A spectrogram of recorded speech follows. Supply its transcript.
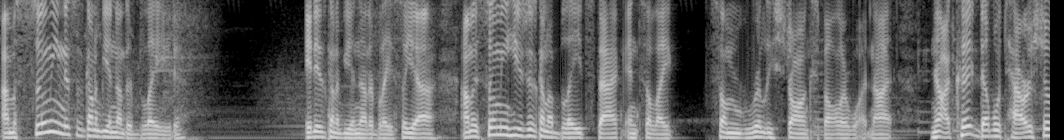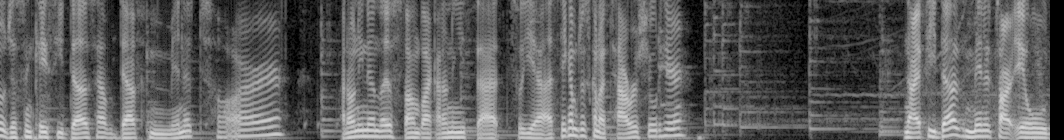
I'm assuming this is going to be another blade. It is going to be another blade. So yeah, I'm assuming he's just going to blade stack into like some really strong spell or whatnot. Now I could double tower shield just in case he does have Death Minotaur. I don't need another stun block. I don't need that. So yeah, I think I'm just gonna tower shield here. Now if he does Minotaur, it will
